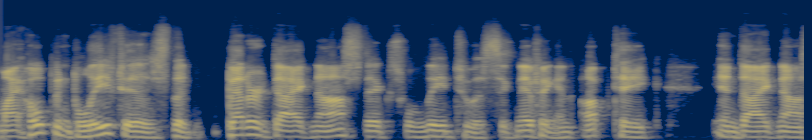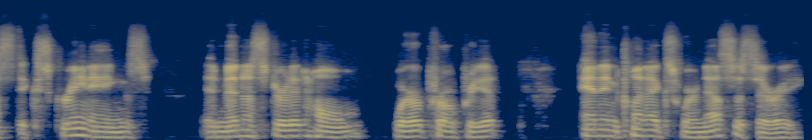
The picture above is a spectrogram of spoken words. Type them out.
my hope and belief is that better diagnostics will lead to a significant uptake in diagnostic screenings administered at home where appropriate and in clinics where necessary.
